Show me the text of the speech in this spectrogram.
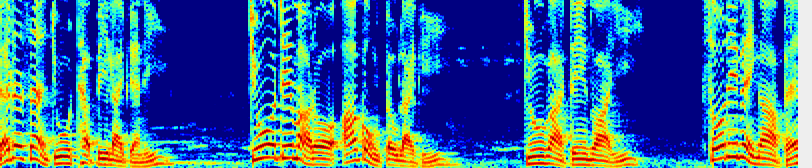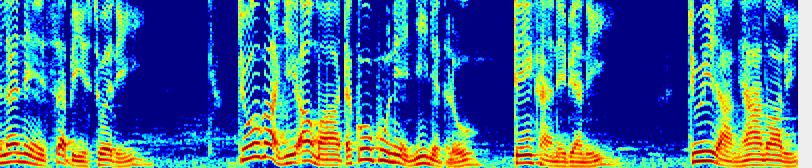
လက်တဆန့်ကျိုးထပ်ပေးလိုက်ပြန်သည်ကျိုးအတင်းမှာတော့အာကုံတုပ်လိုက်သည်ကျိုးကတင်းသွား၏စောဒီပိန်ကဘဲလက်နှင့်ဆက်ပြီးဆွဲသည်ကျိုးကရေအောက်မှာတစ်ခုခုနှင့်ညှိနေသလိုတင်းခံနေပြန်သည်ကျွေးတာများသွားပြီ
